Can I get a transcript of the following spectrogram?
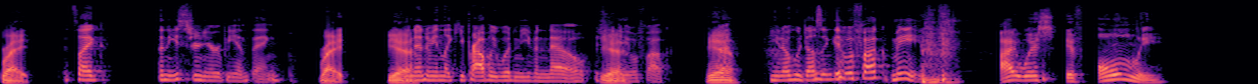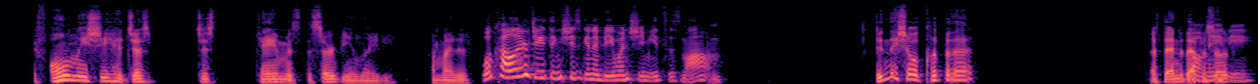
right It's like an Eastern European thing. right yeah You know what I mean? Like, you probably wouldn't even know if Yeah. she gave a fuck. yeah. You know who doesn't give a fuck? Me. I wish if only if only she had just just came as the Serbian lady. I might have what color do you think she's going to be when she meets his mom? Didn't they show a clip of that? At the end of the oh, episode? maybe.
